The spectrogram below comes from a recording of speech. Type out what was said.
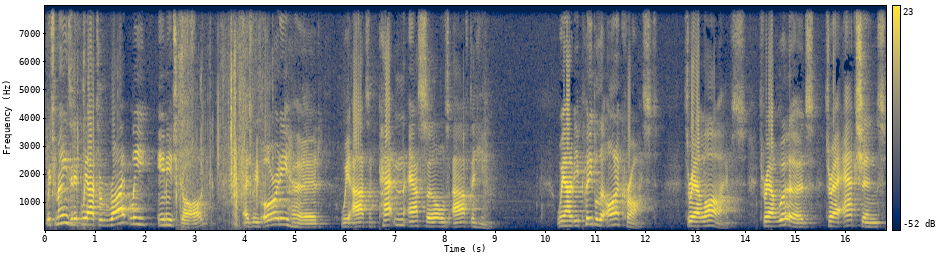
Which means that if we are to rightly image God, as we've already heard, we are to pattern ourselves after him. We are to be people that honour Christ through our lives, through our words, through our actions,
